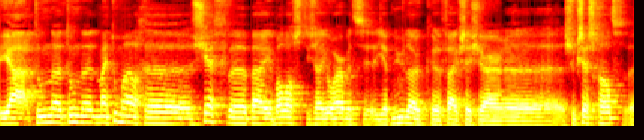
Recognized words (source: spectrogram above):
Ja, toen, eh, toen eh, mijn toenmalige chef eh, bij Ballast, die zei, joh Harbert, eh, je hebt nu leuk vijf, zes jaar succes gehad eh,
